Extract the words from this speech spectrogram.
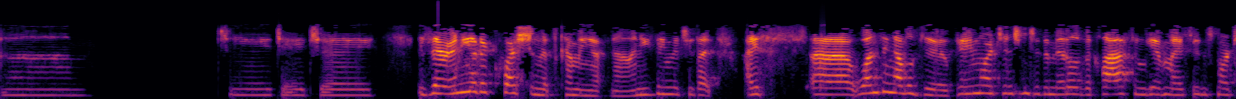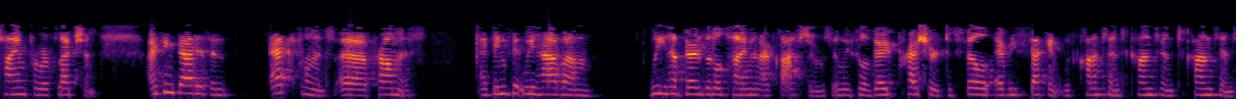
Um, J, J, J. Is there any other question that's coming up now? Anything that you'd like? I, uh, one thing I will do, pay more attention to the middle of the class and give my students more time for reflection. I think that is an excellent uh, promise. I think that we have um, we have very little time in our classrooms and we feel very pressured to fill every second with content, content, content.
